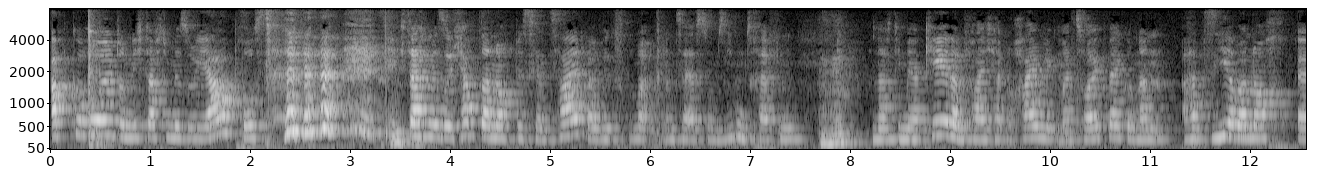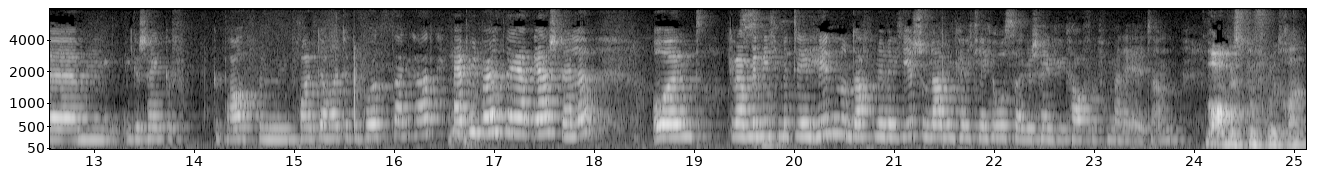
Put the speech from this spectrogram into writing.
abgeholt und ich dachte mir so, ja, Prost. ich dachte mir so, ich habe da noch ein bisschen Zeit, weil wir uns ja erst um sieben treffen. Mhm. Dann dachte ich mir, okay, dann fahre ich halt noch heim, leg mein Zeug weg und dann hat sie aber noch ähm, ein Geschenk gebraucht für einen Freund, der heute Geburtstag hat. Happy Birthday an der Stelle. Und dann bin ich mit dir hin und dachte mir, wenn ich eh schon da bin, kann ich gleich Ostergeschenke kaufen für meine Eltern. Boah, bist du früh dran.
